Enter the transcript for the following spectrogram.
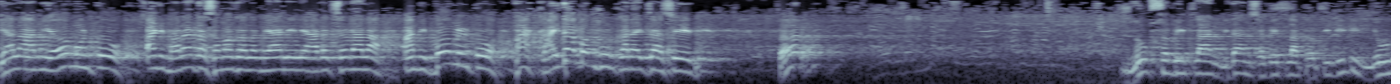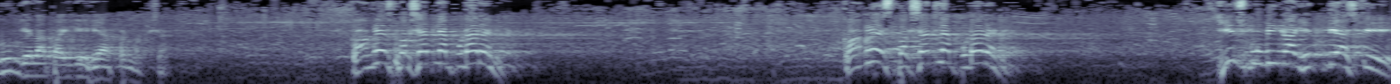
याला आम्ही अ म्हणतो आणि मराठा समाजाला मिळालेल्या आरक्षणाला आम्ही ब म्हणतो. हा कायदा मंजूर करायचा असेल तर लोकसभेतला आणि विधानसभेतला प्रतिनिधी निवडून गेला पाहिजे हे आपण लक्षात. काँग्रेस पक्षातल्या पुढाऱ्यांनी काँग्रेस पक्षातल्या पुढाऱ्याने हीच भूमिका घेतली असती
